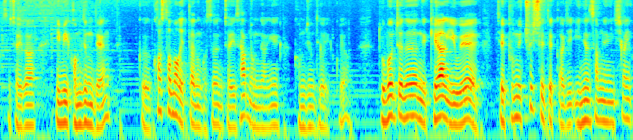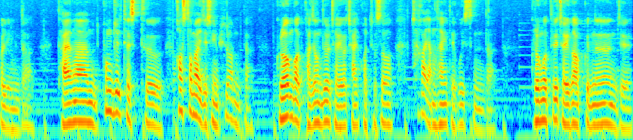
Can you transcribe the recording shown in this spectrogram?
그래서 저희가 이미 검증된 그 커스터머가 있다는 것은 저희 사업 역량이 검증되어 있고요. 두 번째는 계약 이후에 제품이 출시될 때까지 2년, 3년 시간이 걸립니다. 다양한 품질 테스트, 커스터마이제이션이 필요합니다. 그런 것 과정들을 저희가 잘 거쳐서 차가 양산이 되고 있습니다. 그런 것들이 저희가 갖고 있는 이제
